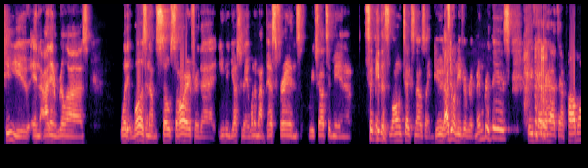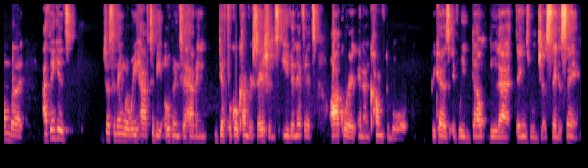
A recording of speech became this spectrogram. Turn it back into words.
to you, and I didn't realize what it was, and I'm so sorry for that." Even yesterday, one of my best friends reached out to me and uh, sent me this long text, and I was like, "Dude, I don't even remember this. We've never had that problem." But I think it's just a thing where we have to be open to having difficult conversations, even if it's awkward and uncomfortable. Because if we don't do that, things will just stay the same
